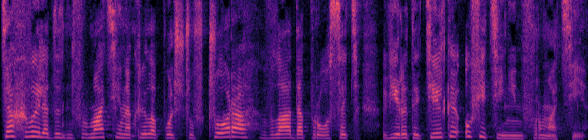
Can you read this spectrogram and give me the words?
Ця хвиля дезінформації накрила Польщу вчора. Влада просить вірити тільки офіційній інформації.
